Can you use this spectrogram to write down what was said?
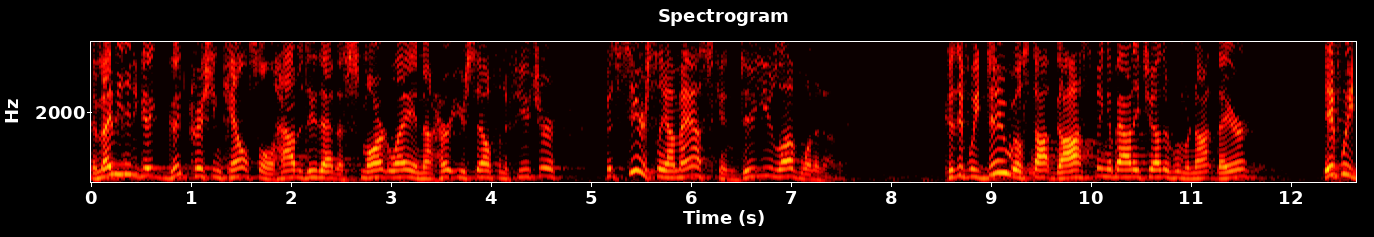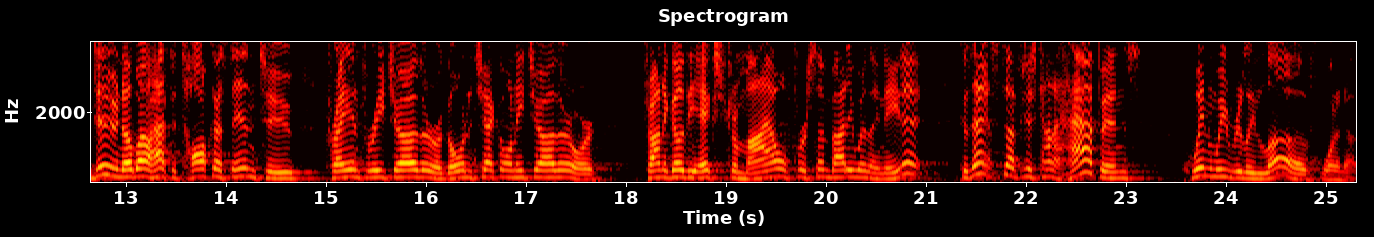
And maybe you need to get good Christian counsel on how to do that in a smart way and not hurt yourself in the future. But seriously, I'm asking do you love one another? Because if we do, we'll stop gossiping about each other when we're not there. If we do, nobody will have to talk us into praying for each other or going to check on each other or trying to go the extra mile for somebody when they need it. Because that stuff just kind of happens when we really love one another.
